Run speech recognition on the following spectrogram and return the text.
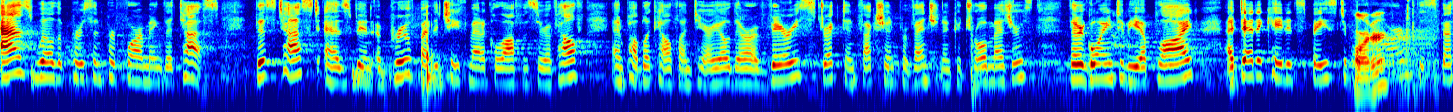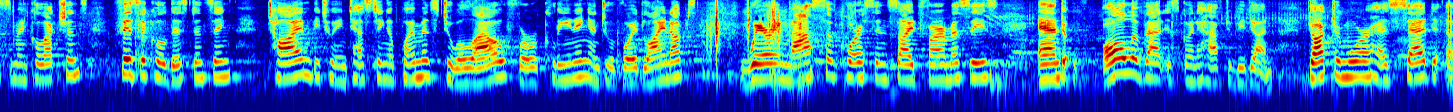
as will the person performing the test. This test has been approved by the Chief Medical Officer of Health and Public Health Ontario. There are very strict infection prevention and control measures that are going to be applied, a dedicated space to Order. perform the specimen collections, physical distancing, time between testing appointments to allow for cleaning and to avoid lineups, wearing masks, of course, inside pharmacies, and all of that is going to have to be done. Dr. Moore has said uh,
